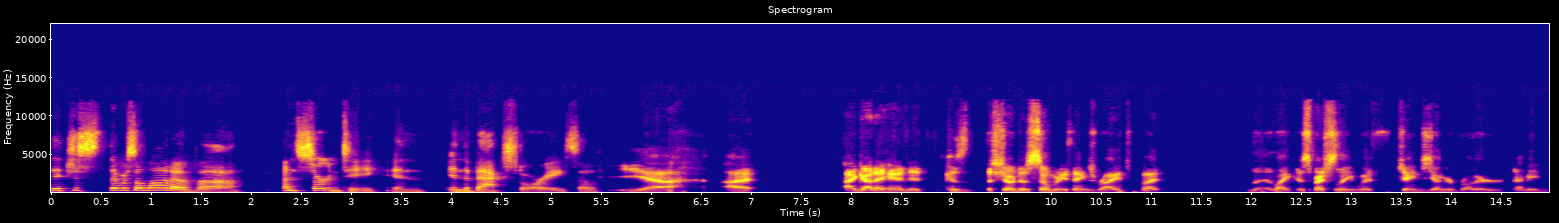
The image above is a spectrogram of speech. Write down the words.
they just there was a lot of uh uncertainty in in the backstory so yeah, I, I gotta hand it because the show does so many things right, but like especially with Jane's younger brother, I mean,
